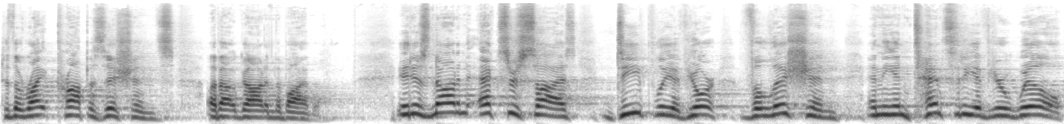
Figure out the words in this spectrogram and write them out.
to the right propositions about God in the Bible. It is not an exercise deeply of your volition and the intensity of your will.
